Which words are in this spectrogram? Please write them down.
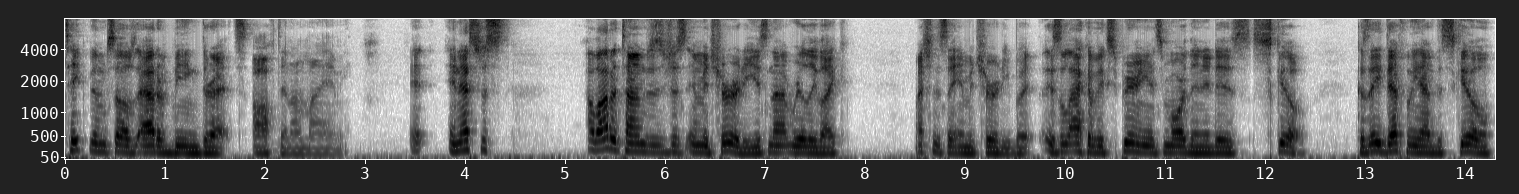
take themselves out of being threats often on Miami, and and that's just a lot of times it's just immaturity. It's not really like I shouldn't say immaturity, but it's a lack of experience more than it is skill, because they definitely have the skill.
